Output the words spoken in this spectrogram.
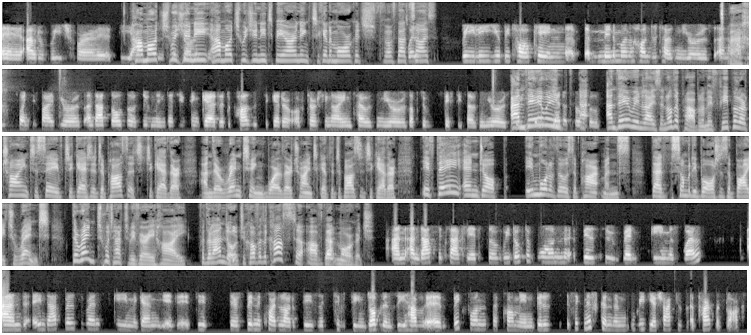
uh, out of reach for the. How much would you need? How much would you need to be earning to get a mortgage of that Well, size? Really you'd be talking a minimum 100,000 euros and Ah. 125 euros, and that's also assuming that you can get a deposit together of 39,000 euros up to 50,000 euros. And can therein, and therein lies another problem. If people are trying to save to get a deposit together and they're renting while they're trying to get the deposit together, if they end up in one of those apartments that somebody bought as a buy to rent, the rent would have to be very high for the landlord to cover the cost of that mortgage. And and that's exactly it. So we looked at one build to rent scheme as well, and in that build to rent scheme again, it, it, it, there's been quite a lot of this activity in Dublin. So you have uh, big funds that come in, build significant and really attractive apartment blocks,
